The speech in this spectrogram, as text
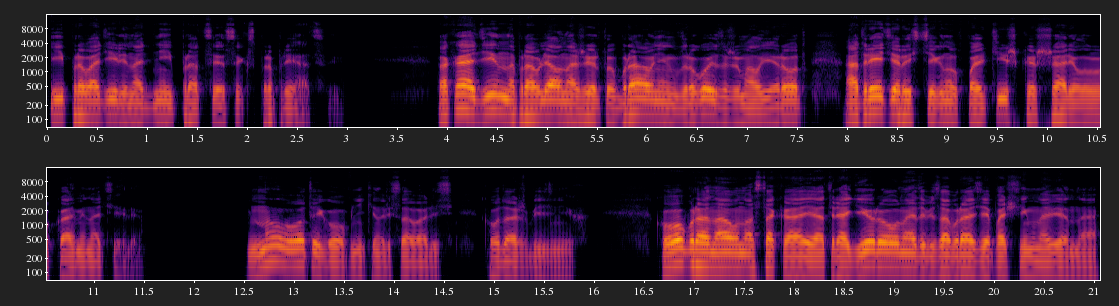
и проводили над ней процесс экспроприации. Пока один направлял на жертву Браунинг, другой зажимал ей рот, а третий, расстегнув пальтишко, шарил руками на теле. Ну вот и гопники нарисовались, куда ж без них. Кобра, она у нас такая, отреагировала на это безобразие почти мгновенно.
